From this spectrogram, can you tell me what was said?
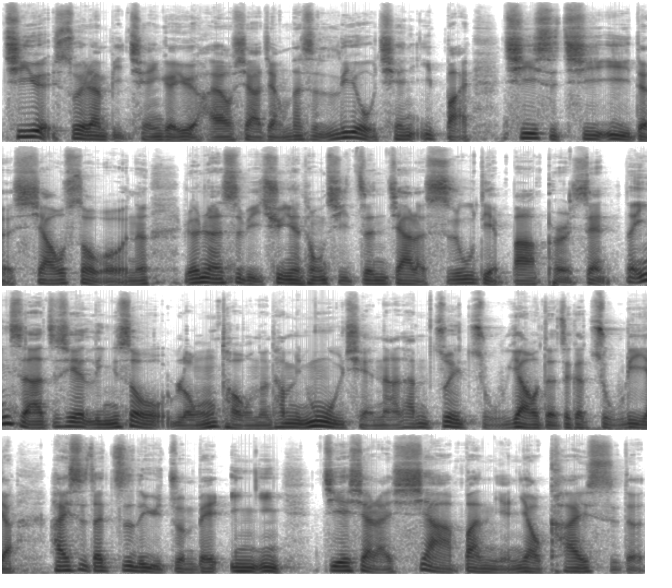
七月虽然比前一个月还要下降，但是六千一百七十七亿的销售额呢仍然是比去年同期增加了十五点八 percent。那因此啊，这些零售龙头呢，他们目前呢、他们最主要的这个主力啊，还是在致力于准备因应接下来下半年要开始的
